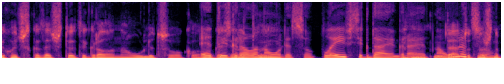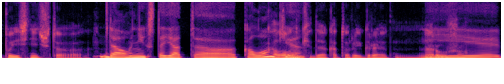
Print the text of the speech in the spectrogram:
Ты хочешь сказать, что это играло на улицу около Это играло Play? на улицу. Play всегда играет угу. на да, улицу. тут нужно пояснить, что... Да, у них стоят э, колонки. Колонки, да, которые играют наружу. И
